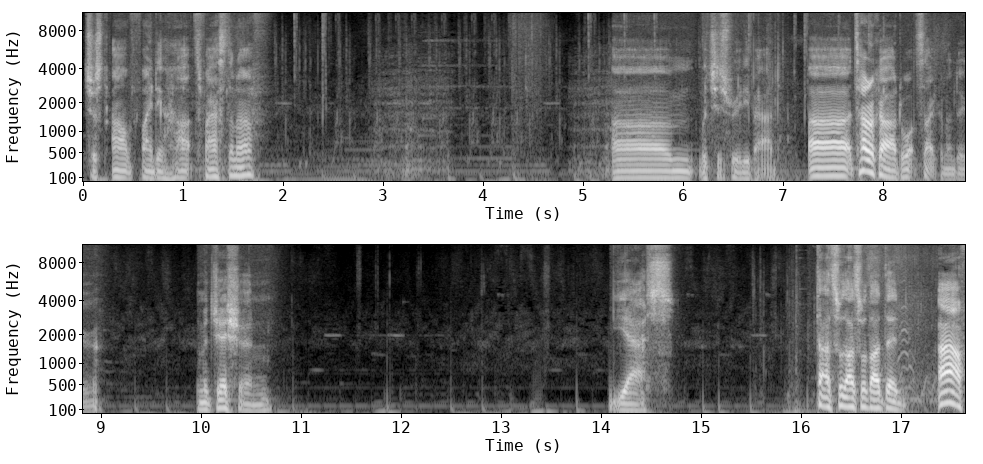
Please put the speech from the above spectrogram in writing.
just aren't finding hearts fast enough. Um, which is really bad. Uh, tarot card, what's that going to do? The magician. Yes. That's what that's what that did. Ah,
